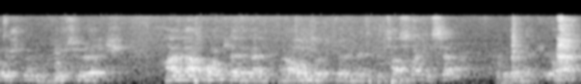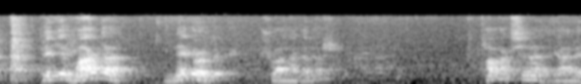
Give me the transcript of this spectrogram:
konuştuğumuz bu süreç hala 10 kelimelik veya 14 kelimelik bir taslak ise bu demek ki yok. Peki var da ne gördük şu ana kadar? Tam aksine yani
